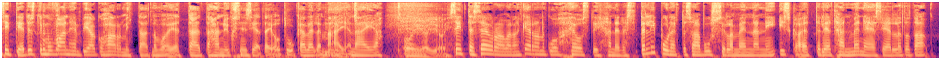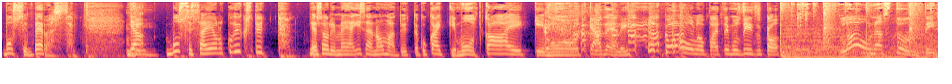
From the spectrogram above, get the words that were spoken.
sitten tietysti mun vanhempi alkoi harmittaa, että no voi, että, että hän yksin sieltä joutuu kävelemään ja näin. Ja Oi oi oi. sitten seuraavana kerran, kun he osti hänelle sitten lipun, että saa bussilla mennä, niin iska ajatteli, että hän menee siellä tota bussin perässä. Ja bussissa ei ollut kuin yksi tyttö. Ja se oli meidän isän oma tyttö, kun kaikki muut, kaikki muut käveli kouluun, paitsi mun sisko. Lounastunti.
